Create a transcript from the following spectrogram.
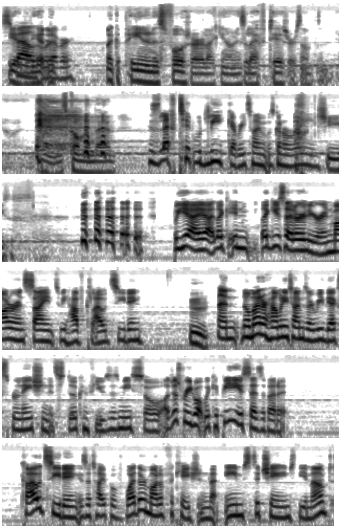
spell did he or get, like- whatever. Like a pain in his foot or like, you know, in his left tit or something. You know, he's coming then. His left tit would leak every time it was going to oh, rain. Jesus. But yeah, yeah, like in like you said earlier, in modern science we have cloud seeding. Hmm. And no matter how many times I read the explanation, it still confuses me, so I'll just read what Wikipedia says about it. Cloud seeding is a type of weather modification that aims to change the amount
